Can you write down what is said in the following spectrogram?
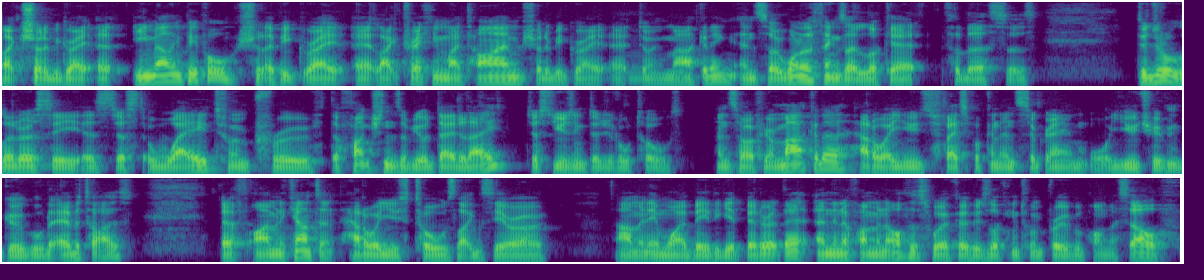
like should i be great at emailing people? Should i be great at like tracking my time? Should i be great at mm-hmm. doing marketing? And so one of the things i look at for this is digital literacy is just a way to improve the functions of your day-to-day just using digital tools. And so if you're a marketer how do i use facebook and instagram or youtube and google to advertise? If i'm an accountant how do i use tools like Xero um, and MYOB to get better at that. And then if I'm an office worker who's looking to improve upon myself,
